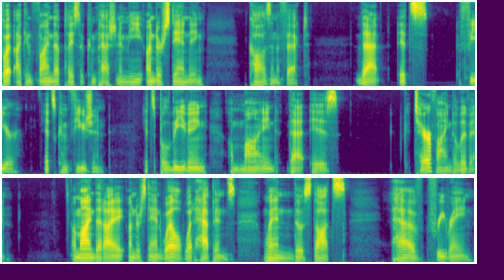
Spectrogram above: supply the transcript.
but I can find that place of compassion in me, understanding cause and effect, that it's fear, it's confusion, it's believing a mind that is terrifying to live in, a mind that I understand well what happens when those thoughts have free reign.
